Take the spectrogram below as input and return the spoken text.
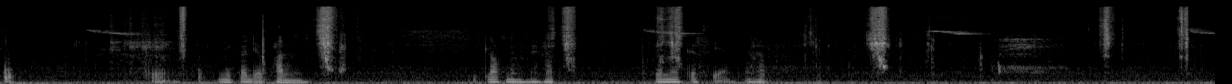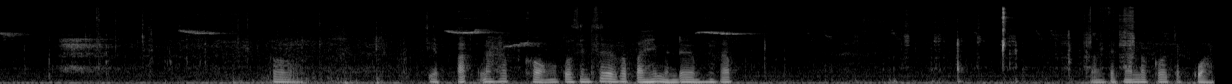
โอเคนี่ก็เดี๋ยวพันอีกรอบหนึ่งนะครับเพื่อไม่เกิดเสียงนะครับก็ เสียบปลั๊กนะครับของตัวเซ็นเซอร์เข้าไปให้เหมือนเดิมนะครับ หลังจากนั้นเราก็จะกวาด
